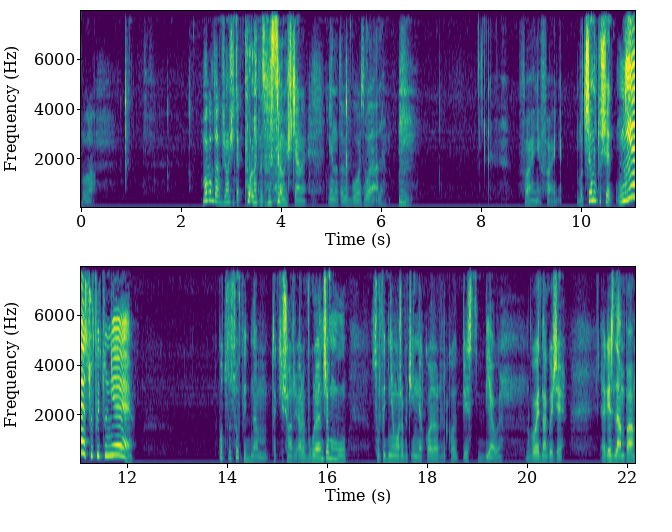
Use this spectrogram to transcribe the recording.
Dobra. Mogę tak wziąć i tak polać na sobie całą ścianę. Nie no, to by było złe, ale... fajnie, fajnie. No czemu to się... Nie, sufitu nie! Po co sufit nam taki szary? Ale w ogóle czemu sufit nie może być inny kolor, tylko jest biały? No Bo jednak wiecie, jak jest lampa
